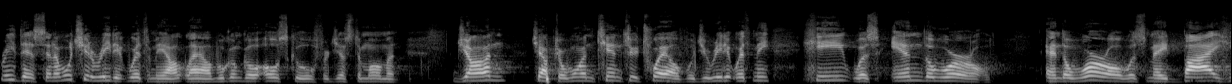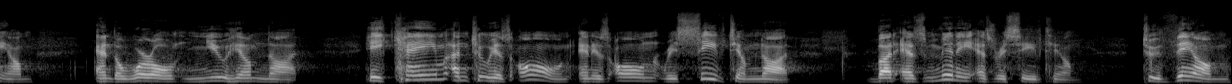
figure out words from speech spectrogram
Read this, and I want you to read it with me out loud. We're going to go old school for just a moment. John chapter 1, 10 through 12. Would you read it with me? He was in the world, and the world was made by him, and the world knew him not. He came unto his own, and his own received him not. But as many as received him, to them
